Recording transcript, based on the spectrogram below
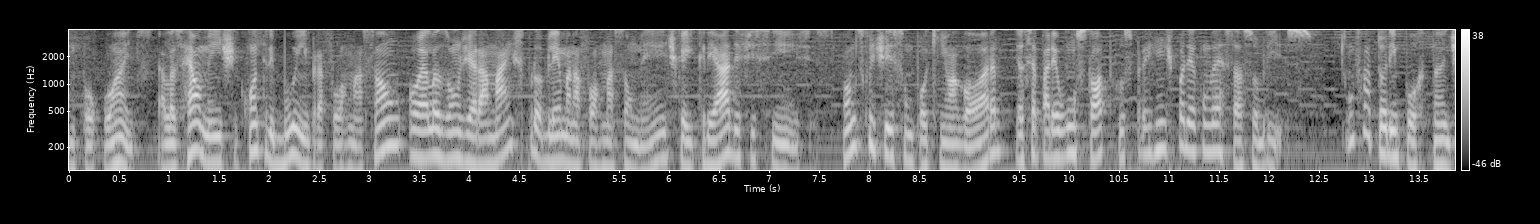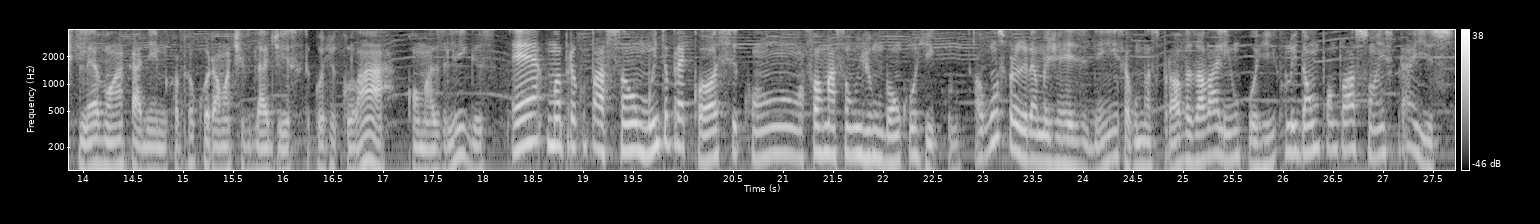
um pouco antes? Elas realmente contribuem para a formação ou elas vão gerar mais problema na formação médica e criar deficiências? Vamos discutir isso um pouquinho agora. Eu separei alguns tópicos para a gente poder conversar sobre isso. Um fator importante que leva um acadêmico a procurar uma atividade extracurricular, como as ligas, é uma preocupação muito precoce com a formação de um bom currículo. Alguns programas de residência, algumas provas avaliam o currículo e dão pontuações para isso.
